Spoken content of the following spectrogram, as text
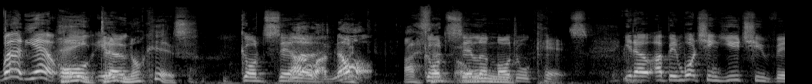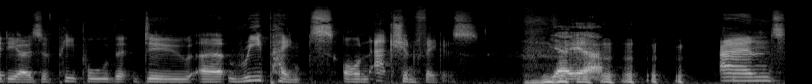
Well, yeah, hey, or you don't know, knock it. Godzilla. No, I'm not. I said, Godzilla oh. model kits. You know, I've been watching YouTube videos of people that do uh, repaints on action figures. Yeah, yeah. and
